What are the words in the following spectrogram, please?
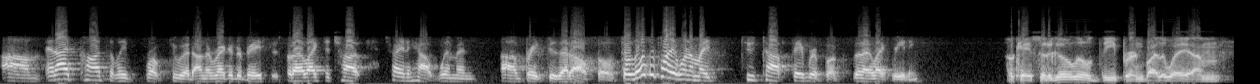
Um, and I've constantly broke through it on a regular basis, but I like to try, try to help women uh, break through that also. So those are probably one of my two top favorite books that I like reading. Okay, so to go a little deeper, and by the way, I'm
